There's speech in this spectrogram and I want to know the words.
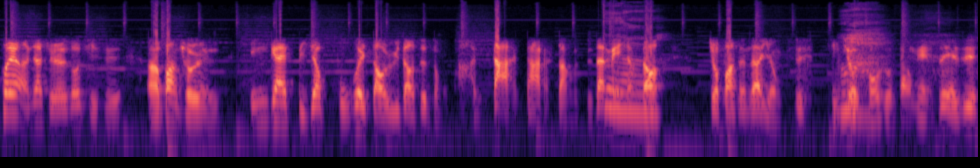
会让人家觉得说，其实呃，棒球员。应该比较不会遭遇到这种很大很大的伤势，但没想到就发生在勇士新秀投手上面，这也是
